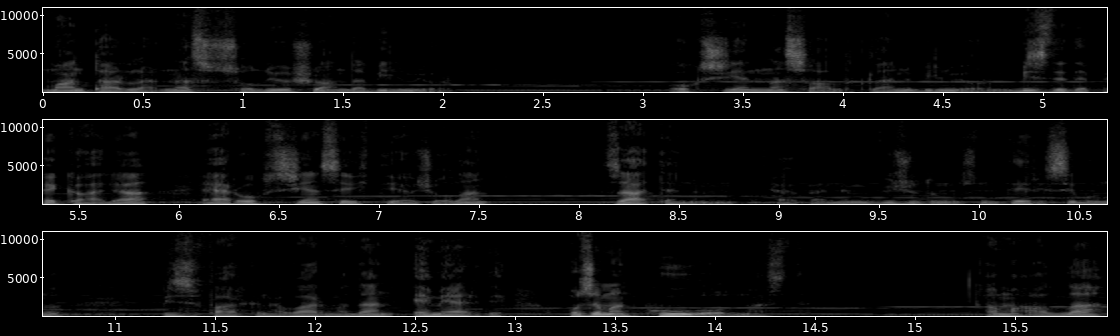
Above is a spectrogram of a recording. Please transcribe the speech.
mantarlar nasıl soluyor şu anda bilmiyorum. Oksijen nasıl aldıklarını bilmiyorum. Bizde de pekala eğer oksijense ihtiyacı olan zaten efendim vücudumuzun derisi bunu biz farkına varmadan emerdi. O zaman hu olmazdı. Ama Allah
